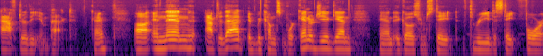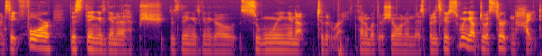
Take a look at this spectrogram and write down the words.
after the impact, okay? Uh, and then after that, it becomes work energy again, and it goes from state three to state four. And state four, this thing is gonna, this thing is gonna go swinging up to the right, kind of what they're showing in this. But it's gonna swing up to a certain height,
